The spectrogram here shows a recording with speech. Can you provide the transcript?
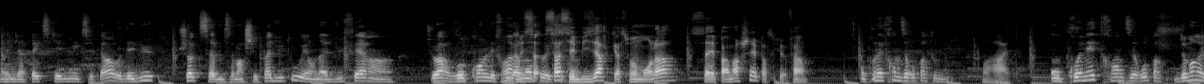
Avec Mm. Apex, Kenny, etc. Au début, Choc, ça, ça marchait pas du tout et on a dû faire un, tu vois, reprendre les Ouais, mais fondamentaux. ça, c'est bizarre qu'à ce moment-là, ça n'avait pas marché parce que. Enfin, On prenait 30-0 par tout le monde. On prenait 30-0 par. Demande à.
